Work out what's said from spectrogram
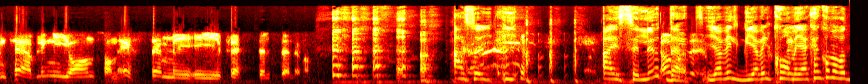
En tävling i Jansson, SM i, i frestelse eller något. Alltså, i- I salute Ja, that. Jag vill, jag vill komma, jag kan komma och vara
